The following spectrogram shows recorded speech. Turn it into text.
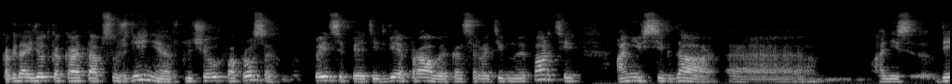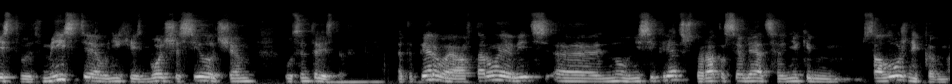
когда идет какое-то обсуждение в ключевых вопросах, в принципе, эти две правые консервативные партии, они всегда э, они действуют вместе, у них есть больше силы, чем у центристов. Это первое. А второе, ведь э, ну, не секрет, что Ратос является неким заложником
